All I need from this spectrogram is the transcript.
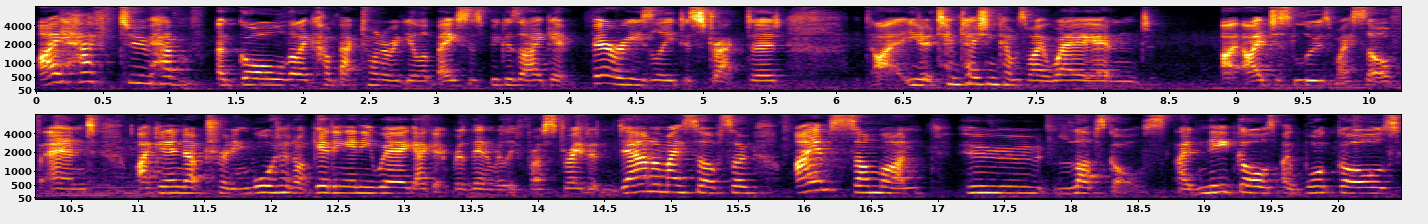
I have to have a goal that I come back to on a regular basis because I get very easily distracted. I, you know, temptation comes my way and I, I, just lose myself and I can end up treading water, not getting anywhere. I get then really frustrated and down on myself. So I am someone who loves goals. I need goals. I want goals.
